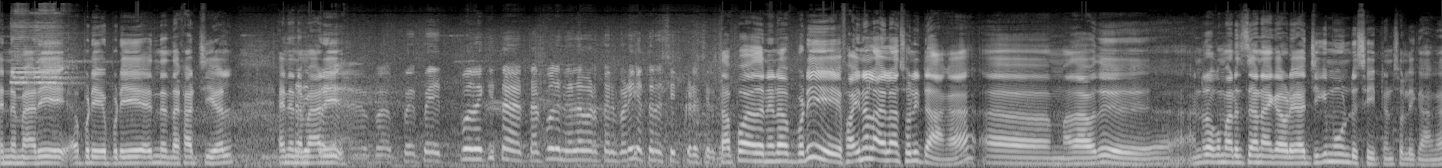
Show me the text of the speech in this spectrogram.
என்ன மாதிரி எப்படி எப்படி எந்தெந்த காட்சிகள் என்னென்ன மாதிரி. இப்போ இப்போ இப்போ இப்போதைக்கு த தற்போது நிலவரத்தின்படி எத்தனை சீட் கிடைச்சிருக்கு? தப்போ அதை நிலப்படி ஃபைனலாக எல்லாம் சொல்லிட்டாங்க. அதாவது அனுரகுமார் திசாநாயக்காவுடைய கட்சிக்கு மூன்று சீட்டுன்னு சொல்லியிருக்காங்க.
